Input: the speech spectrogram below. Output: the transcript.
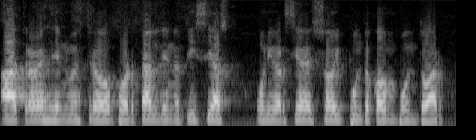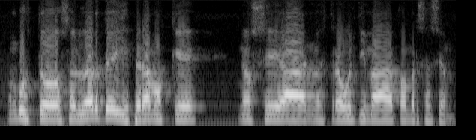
a través de nuestro portal de noticias universidadesoy.com.ar. Un gusto saludarte y esperamos que no sea nuestra última conversación.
